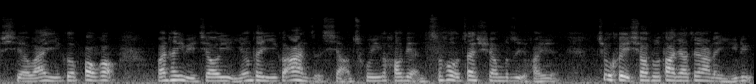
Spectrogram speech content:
写完一个报告，完成一笔交易，赢得一个案子，想出一个好点之后再宣布自己怀孕，就可以消除大家这样的疑虑。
